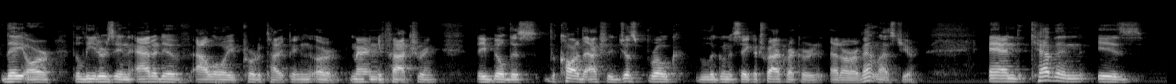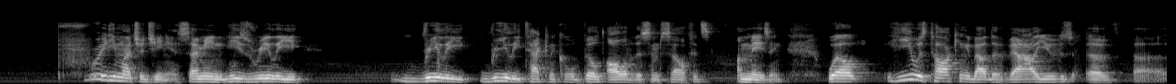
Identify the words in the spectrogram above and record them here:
they are the leaders in additive alloy prototyping or manufacturing. They build this the car that actually just broke the Laguna Seca track record at our event last year. And Kevin is pretty much a genius. I mean, he's really, really, really technical. Built all of this himself. It's amazing. Well, he was talking about the values of uh,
